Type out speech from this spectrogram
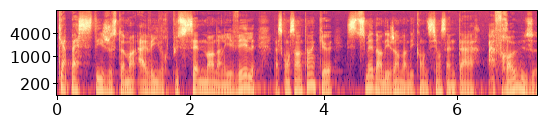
capacité justement à vivre plus sainement dans les villes, parce qu'on s'entend que si tu mets dans des gens dans des conditions sanitaires affreuses,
